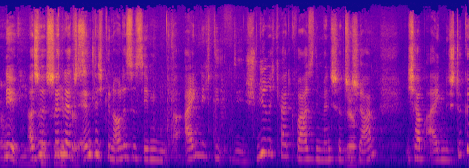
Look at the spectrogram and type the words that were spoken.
Äh, Nee, wie also es sind das? letztendlich genau das ist eben eigentlich die, die Schwierigkeit quasi den Menschen zu Ja. sagen. Ich habe eigene Stücke.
